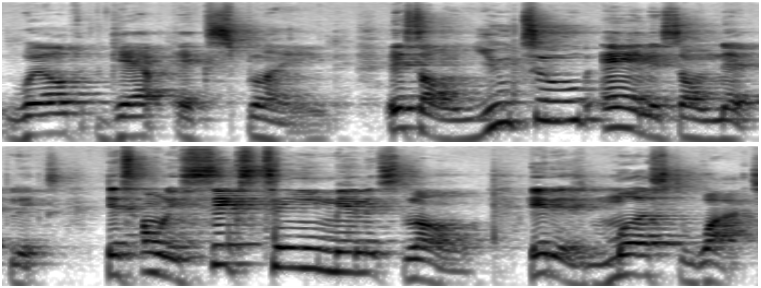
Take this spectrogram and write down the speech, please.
Wealth Gap Explained. It's on YouTube and it's on Netflix. It's only 16 minutes long. It is must watch.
